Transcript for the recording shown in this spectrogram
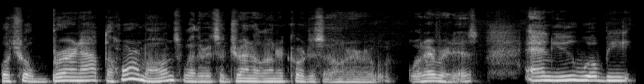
which will burn out the hormones, whether it's adrenaline or cortisol or whatever it is, and you will be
